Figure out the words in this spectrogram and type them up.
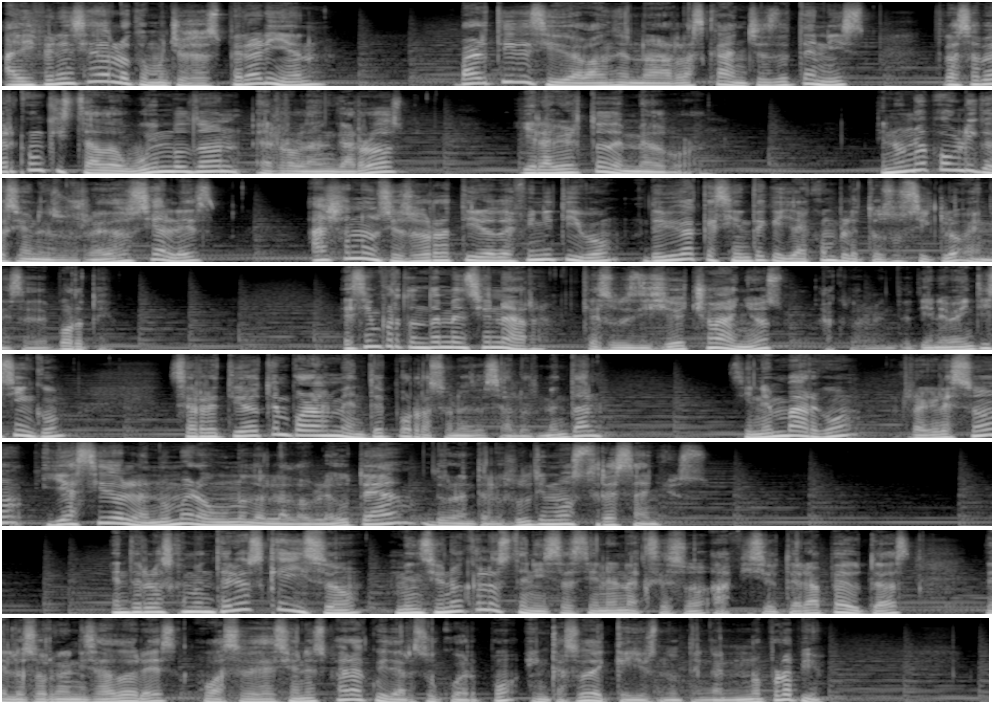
A diferencia de lo que muchos esperarían, Barty decidió abandonar las canchas de tenis tras haber conquistado Wimbledon, el Roland Garros y el Abierto de Melbourne. En una publicación en sus redes sociales, Ash anunció su retiro definitivo debido a que siente que ya completó su ciclo en ese deporte. Es importante mencionar que a sus 18 años, actualmente tiene 25, se retiró temporalmente por razones de salud mental. Sin embargo, regresó y ha sido la número uno de la WTA durante los últimos tres años. Entre los comentarios que hizo, mencionó que los tenistas tienen acceso a fisioterapeutas de los organizadores o asociaciones para cuidar su cuerpo en caso de que ellos no tengan uno propio,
